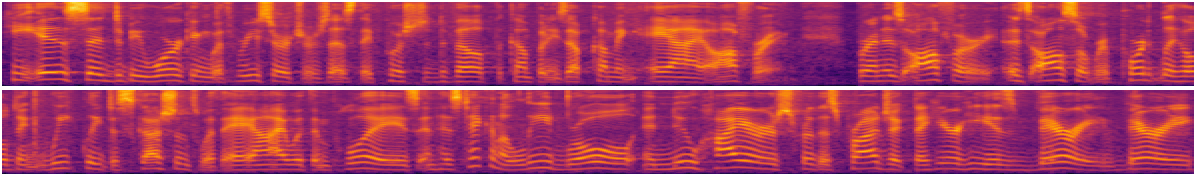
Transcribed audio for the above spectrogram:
He is said to be working with researchers as they push to develop the company's upcoming AI offering. Brin is, offer, is also reportedly holding weekly discussions with AI with employees and has taken a lead role in new hires for this project. I hear he is very, very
